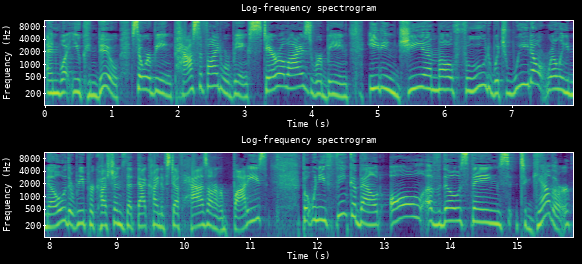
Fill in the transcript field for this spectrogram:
and what you can do. So we're being pacified. We're being sterilized. We're being eating GMO food, which we don't don't really know the repercussions that that kind of stuff has on our bodies. But when you think about all of those things together,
